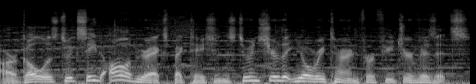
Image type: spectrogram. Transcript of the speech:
Our goal is to exceed all of your expectations to ensure that you'll return for future visits.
